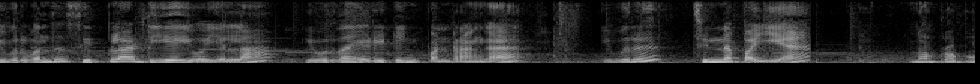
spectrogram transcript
இவர் வந்து சிப்லா டிஐஒய் எல்லாம் இவர் தான் எடிட்டிங் பண்ணுறாங்க இவர் சின்ன பையன். நான் பிரபு.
